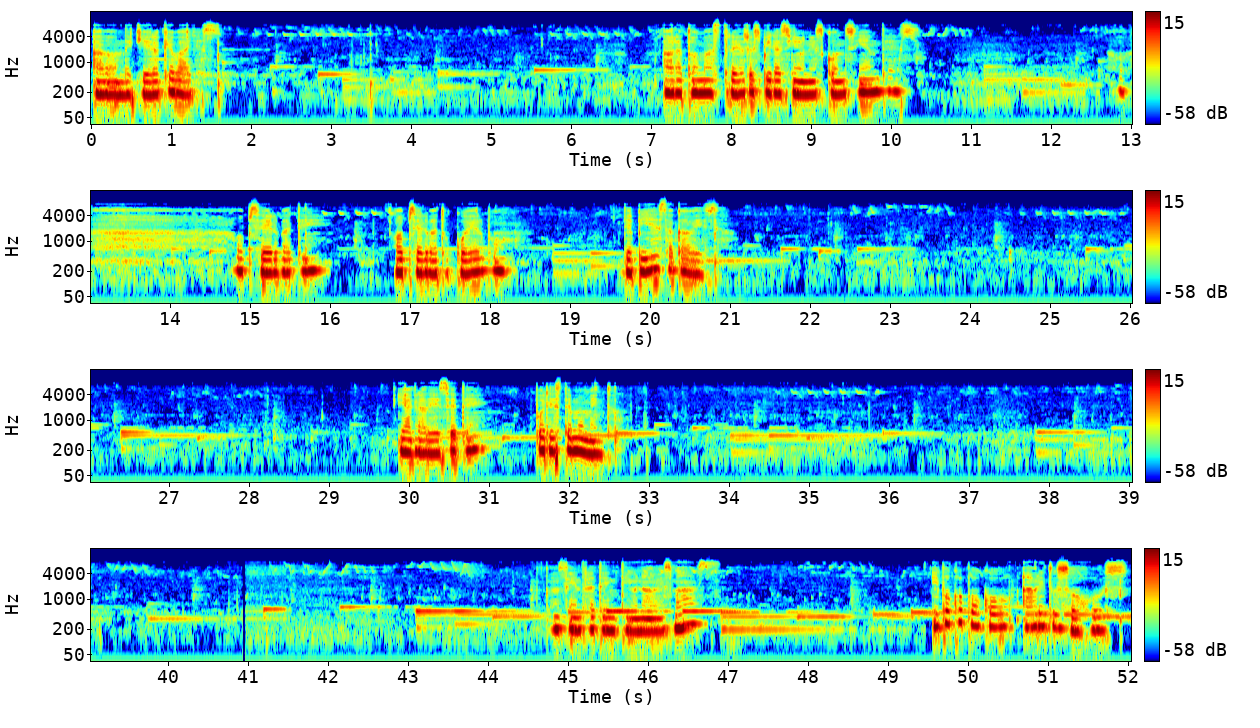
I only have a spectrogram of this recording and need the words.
A donde quiera que vayas. Ahora tomas tres respiraciones conscientes. Obsérvate, observa tu cuerpo de pies a cabeza. Y agradecete por este momento. Concéntrate en ti una vez más. Y poco a poco abre tus ojos.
